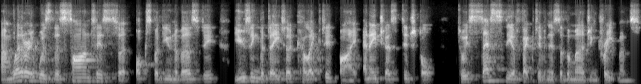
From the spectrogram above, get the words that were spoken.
And whether it was the scientists at Oxford University using the data collected by NHS Digital to assess the effectiveness of emerging treatments,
